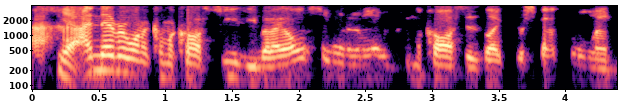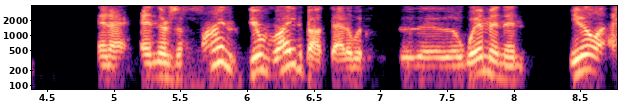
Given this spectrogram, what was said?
I, Yeah. I never want to come across cheesy, but I also want to always come across as like respectful and and I, and there's a fine. You're right about that with the, the, the women and you know.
